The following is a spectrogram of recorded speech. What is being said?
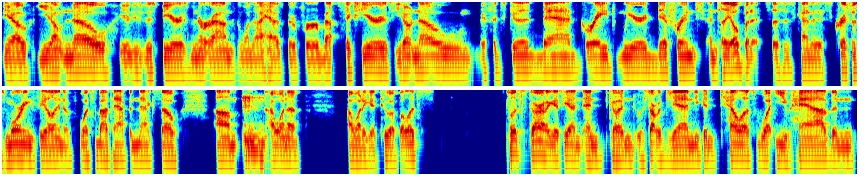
you know, you don't know. this beer has been around. The one that I have has been for about six years. You don't know if it's good, bad, great, weird, different until you open it. So this is kind of this Christmas morning feeling of what's about to happen next. So um, I want to I want to get to it, but let's so let's start, I guess, yeah, and, and, go ahead and we'll start with Jen. You can tell us what you have and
